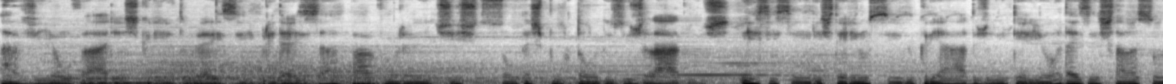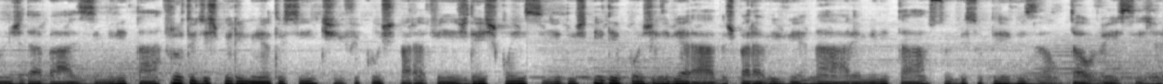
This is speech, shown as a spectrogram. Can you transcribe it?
haviam várias criaturas híbridas apavorantes soltas por todos os lados. Esses seres teriam sido criados no interior das instalações da base militar, fruto de experimentos científicos para fins desconhecidos e depois liberados para viver na área militar sob supervisão. Talvez seja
